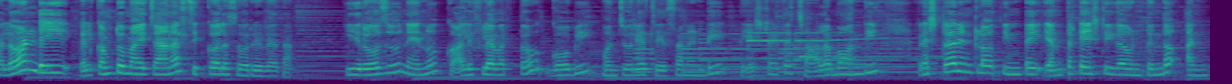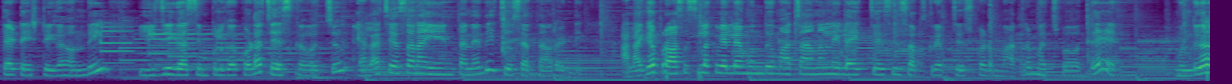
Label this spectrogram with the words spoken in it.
హలో అండి welcome to my channel Sikkola Suryaveda ఈరోజు నేను కాలీఫ్లవర్తో గోబీ మంచూరియా చేశానండి. టేస్ట్ అయితే చాలా బాగుంది. రెస్టారెంట్లో తింటే ఎంత టేస్టీగా ఉంటుందో అంతే టేస్టీగా ఉంది. ఈజీగా సింపుల్గా కూడా చేసుకోవచ్చు. ఎలా చేశానా ఏంటనేది చూసేద్దాం రండి. అలాగే ప్రాసెస్లోకి వెళ్ళే ముందు మా ఛానల్ని లైక్ చేసి సబ్స్క్రైబ్ చేసుకోవడం మాత్రం మర్చిపోవద్దే. ముందుగా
